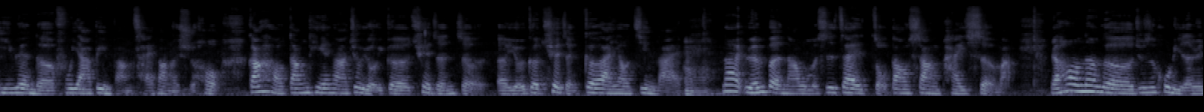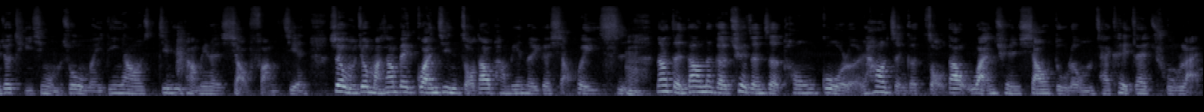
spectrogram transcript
医院的负压病房采访的时候，刚好当天啊就有一个确诊者，呃，有一个确诊个案要进来。嗯，那原本呢、啊，我们是在走道上拍摄嘛，然后那个就是护理人员就提醒我们说，我们一定要进去旁边的小房间，所以我们就马上被关进走道旁边的一个小会议室。嗯，那等到那个确诊者通过了，然后整个走道完全消毒了，我们才可以再出来。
